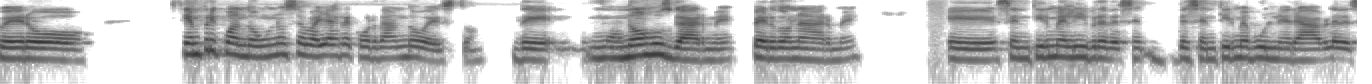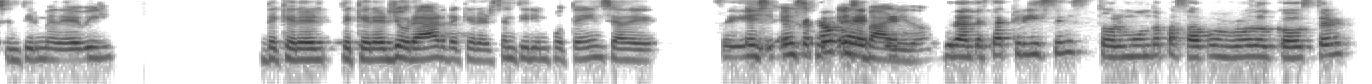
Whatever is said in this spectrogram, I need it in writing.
pero siempre y cuando uno se vaya recordando esto, de no juzgarme, perdonarme, eh, sentirme libre de, sentirme vulnerable, de sentirme débil, de querer, de querer llorar, de querer sentir impotencia, de, es, es, válido. Durante esta crisis, todo el mundo ha pasado por un roller coaster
